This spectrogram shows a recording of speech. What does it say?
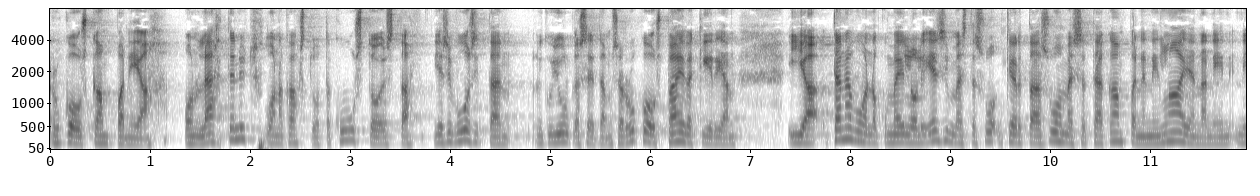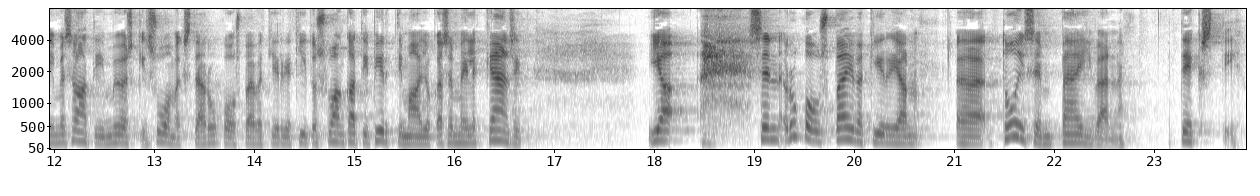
rukouskampanja on lähtenyt vuonna 2016 ja se vuosittain niin kuin julkaisee tämmöisen rukouspäiväkirjan. Ja tänä vuonna, kun meillä oli ensimmäistä kertaa Suomessa tämä kampanja niin laajana, niin, niin me saatiin myöskin suomeksi tämä rukouspäiväkirja. Kiitos vaan Kati Pirttimaa, joka se meille käänsi. Ja sen rukouspäiväkirjan toisen päivän teksti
